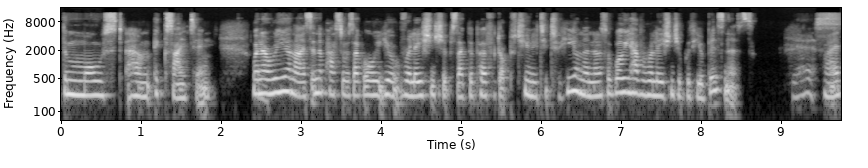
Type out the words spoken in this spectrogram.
the most um, exciting when. I realized in the past it was like, well, your relationship is like the perfect opportunity to heal, and I said, well, you have a relationship with your business. Yes. Right.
